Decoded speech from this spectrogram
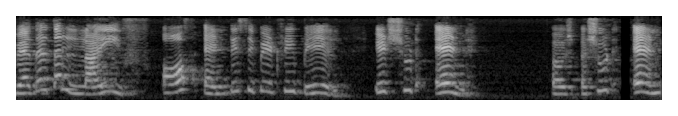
Whether the life of anticipatory bail it should end should end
